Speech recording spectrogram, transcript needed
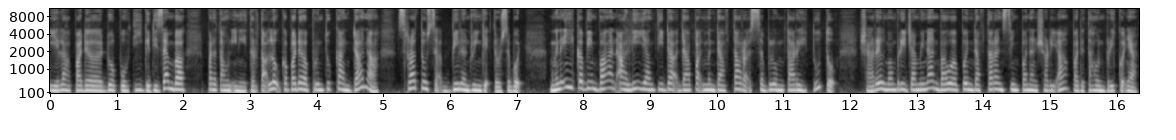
ialah pada 23 Disember pada tahun ini tertakluk kepada peruntukan dana 100 bilion ringgit tersebut. Mengenai kebimbangan ahli yang tidak dapat mendaftar sebelum tarikh tutup, Syahril memberi jaminan bahawa pendaftaran simpanan syariah pada tahun berikutnya.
